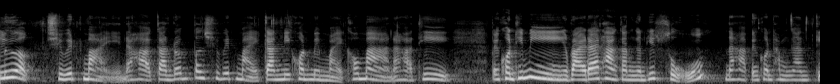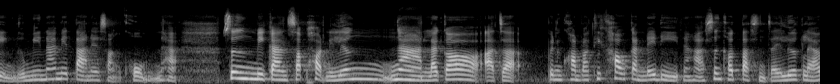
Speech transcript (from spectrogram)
เลือกชีวิตใหม่นะคะ การเริ่มต้นชีวิตใหม่ การมีคนใหม่ ๆ เข้ามานะคะ ที่เป็นคนที่มีรายได้ทางการเงินที่สูงนะคะ เป็นคนทำงานเก่งหรือมีหน้ามตตาในสังคมนะคะ ซึ่งมีการซัพพอร์ตในเรื่องงาน และก็อาจจะเป็นความรักที่เข้ากันได้ดีนะคะ ซึ่งเขาตัดสินใจเลือกแล้ว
